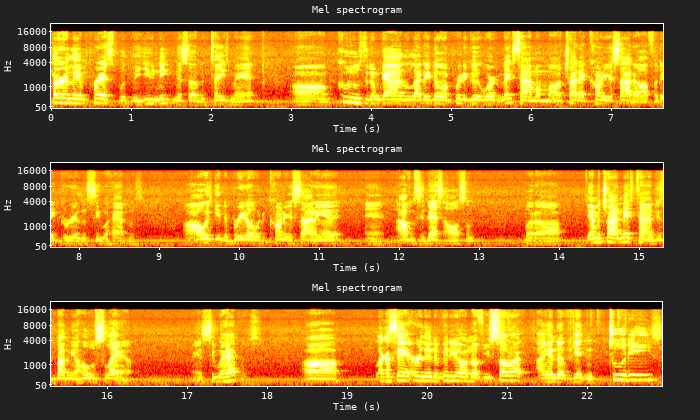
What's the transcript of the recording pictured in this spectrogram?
thoroughly impressed with the uniqueness of the taste, man. Um, kudos to them guys. Look like they doing pretty good work. Next time, I'm gonna try that carne asada off of that grill and see what happens. I always get the burrito with the carne asada in it, and obviously that's awesome. But uh, yeah, I'm gonna try it next time. Just buy me a whole slab and see what happens. Uh, like I said earlier in the video, I don't know if you saw it. I end up getting two of these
